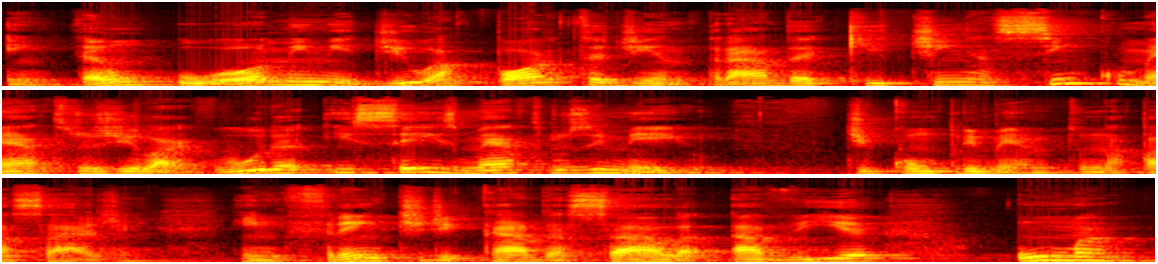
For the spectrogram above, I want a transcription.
Então o homem mediu a porta de entrada que tinha cinco metros de largura e seis metros e meio de comprimento na passagem. Em frente de cada sala havia uma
